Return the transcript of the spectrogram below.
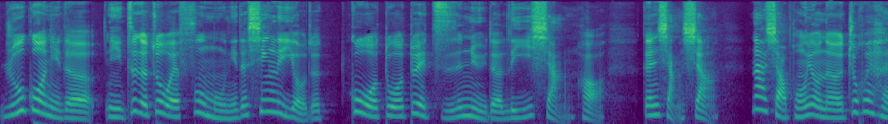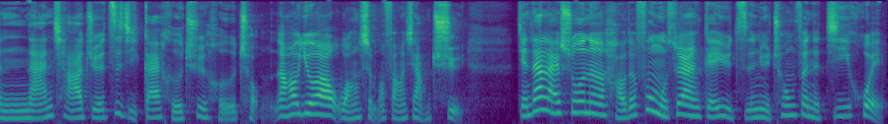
如果你的你这个作为父母，你的心里有着过多对子女的理想哈跟想象，那小朋友呢就会很难察觉自己该何去何从，然后又要往什么方向去。简单来说呢，好的父母虽然给予子女充分的机会，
